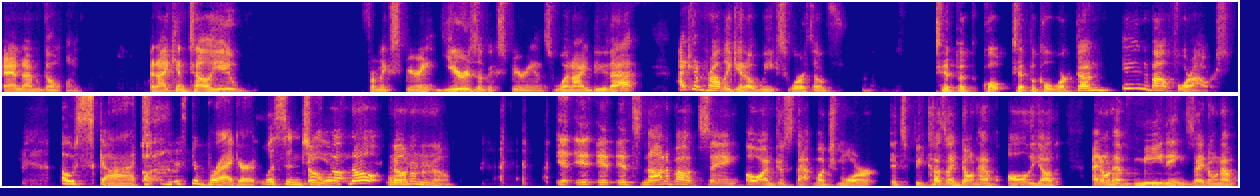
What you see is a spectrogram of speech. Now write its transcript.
and I'm going. And I can tell you from experience, years of experience, when I do that, I can probably get a week's worth of typical quote typical work done in about four hours. Oh, Scott, Mr. Braggart, listen to no, you. Well, no, no, no, no, no. It, it, it, it's not about saying, oh, I'm just that much more. It's because I don't have all the other, I don't have meetings. I don't have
